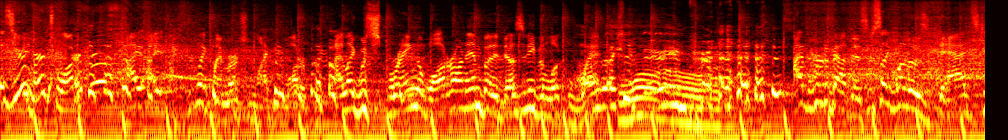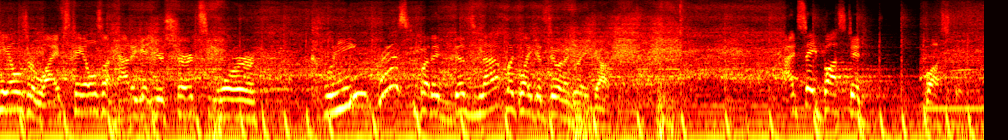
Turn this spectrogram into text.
Is your merch waterproof? I, I, I feel like my merch might be waterproof. I like was spraying the water on him, but it doesn't even look I wet. was actually very impressed. I've heard about this. It's like one of those dad's tales or wife's tales on how to get your shirts more clean pressed, but it does not look like it's doing a great job. I'd say busted. Busted.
